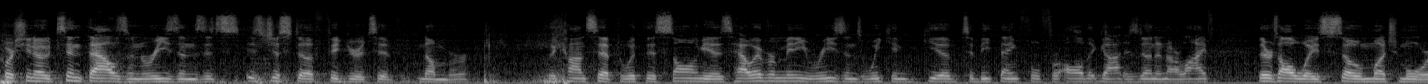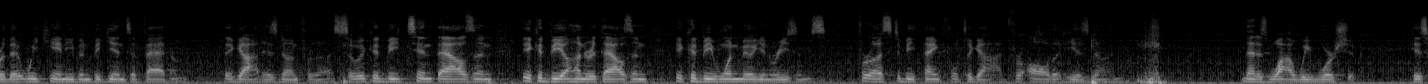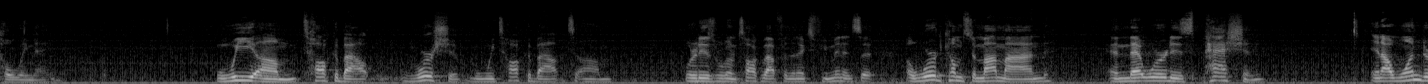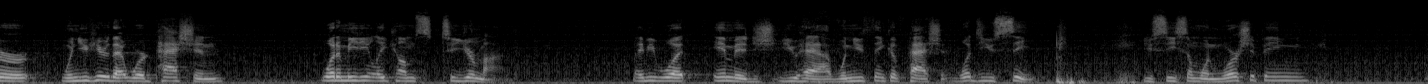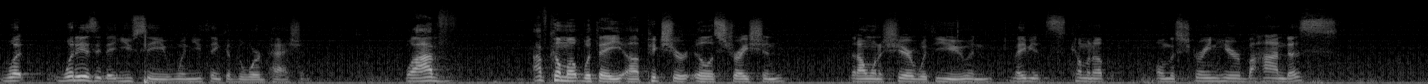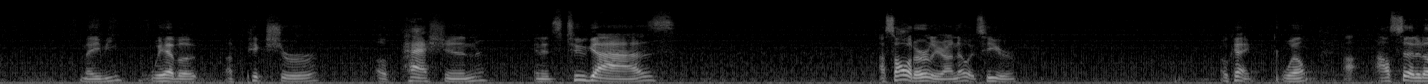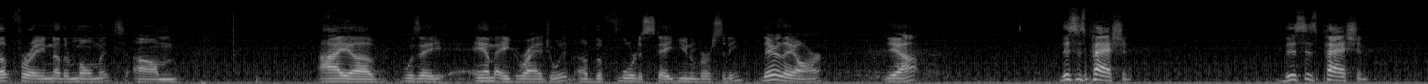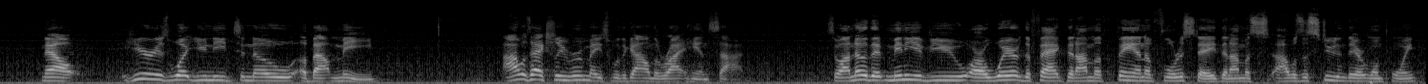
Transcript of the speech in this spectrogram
Of course, you know, 10,000 reasons, it's, it's just a figurative number. The concept with this song is however many reasons we can give to be thankful for all that God has done in our life, there's always so much more that we can't even begin to fathom that God has done for us. So it could be 10,000, it could be 100,000, it could be 1 million reasons for us to be thankful to God for all that He has done. That is why we worship His holy name. When we um, talk about worship, when we talk about um, what it is we're going to talk about for the next few minutes, a, a word comes to my mind, and that word is passion. And I wonder when you hear that word passion, what immediately comes to your mind? Maybe what image you have when you think of passion. What do you see? You see someone worshiping? What, what is it that you see when you think of the word passion? Well, I've, I've come up with a uh, picture illustration that I want to share with you, and maybe it's coming up on the screen here behind us. Maybe. We have a, a picture of passion, and it's two guys. I saw it earlier. I know it's here. Okay, well, I'll set it up for another moment. Um, I uh, was a am a graduate of the Florida State University. There they are. Yeah. This is passion. This is passion. Now, here is what you need to know about me I was actually roommates with a guy on the right hand side. So I know that many of you are aware of the fact that I'm a fan of Florida State, that I'm a, I was a student there at one point.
